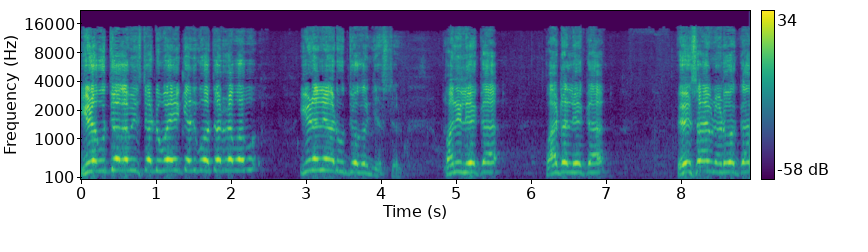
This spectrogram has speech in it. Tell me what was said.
ఈడ ఉద్యోగం ఇస్తాడు దుబాయ్కి ఎందుకు పోతాడు రా బాబు? ఈడనే ఆడు ఉద్యోగం చేస్తాడు. పని లేక పాట లేక వ్యవసాయం నడవక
